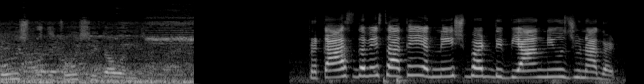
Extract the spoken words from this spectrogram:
ચોવીસમાંથી ચોવીસ સીટ આવવાની છે. પ્રકાશ દવે સાથે અગ્નેશ ભટ્ટ દિવ્યાંગ ન્યૂઝ જુનાગઢ.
